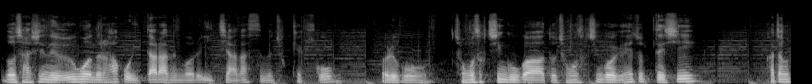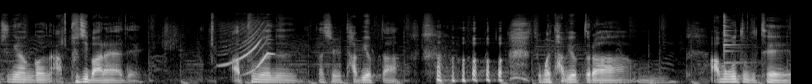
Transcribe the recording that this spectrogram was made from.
너 자신을 응원을 하고 있다라는 거를 잊지 않았으면 좋겠고 그리고 정호석 친구가 또 정호석 친구에게 해줬듯이 가장 중요한 건 아프지 말아야 돼. 아프면은 사실 답이 없다. 정말 답이 없더라. 음, 아무것도 못해.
